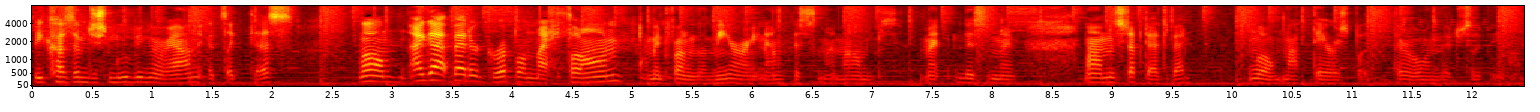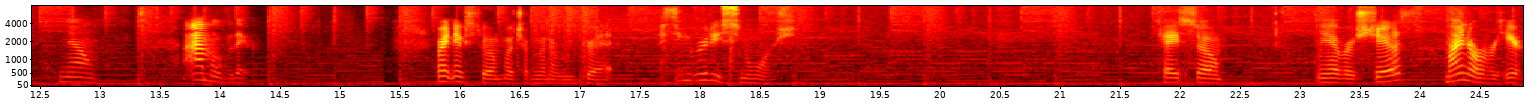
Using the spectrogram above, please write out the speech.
because I'm just moving around. It's like this. Well, I got better grip on my phone. I'm in front of the mirror right now. This is my mom's. My, this is my mom and stepdad's bed. Well, not theirs, but they're the one they're sleeping on. Now, I'm over there. Right next to him, which I'm gonna regret. I think Rudy snores. Okay, so we have our shares. Mine are over here.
